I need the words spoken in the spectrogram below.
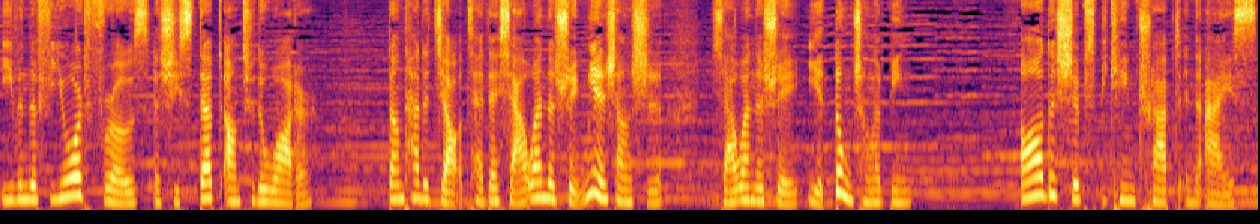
Even the fjord froze as she stepped onto the water. 当她的脚踩在峡湾的水面上时， 峡湾的水也冻成了冰。All the ships became trapped in the ice.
